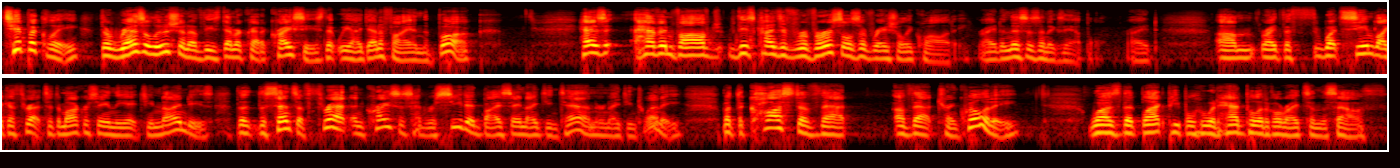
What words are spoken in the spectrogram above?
Typically, the resolution of these democratic crises that we identify in the book has have involved these kinds of reversals of racial equality, right? And this is an example, right? Um, right, the th- what seemed like a threat to democracy in the 1890s, the, the sense of threat and crisis had receded by, say, 1910 or 1920, but the cost of that of that tranquility was that black people who had had political rights in the South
